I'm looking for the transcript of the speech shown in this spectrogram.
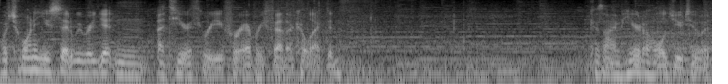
Which one of you said we were getting a tier 3 for every feather collected? Because I'm here to hold you to it.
